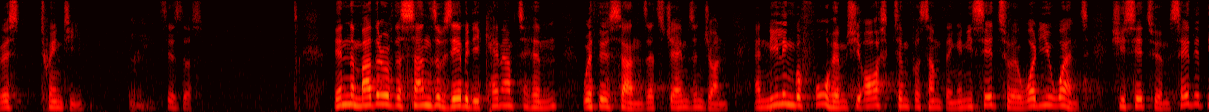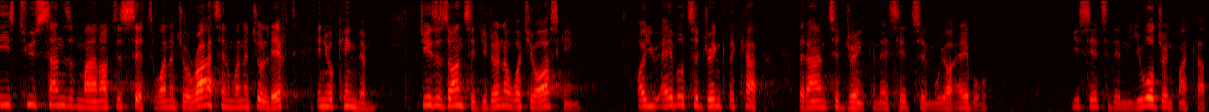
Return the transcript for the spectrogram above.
verse 20 says this. Then the mother of the sons of Zebedee came up to him with her sons, that's James and John, and kneeling before him, she asked him for something. And he said to her, What do you want? She said to him, Say that these two sons of mine are to sit, one at your right and one at your left, in your kingdom. Jesus answered, You don't know what you're asking. Are you able to drink the cup that I am to drink? And they said to him, We are able. He said to them, You will drink my cup,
